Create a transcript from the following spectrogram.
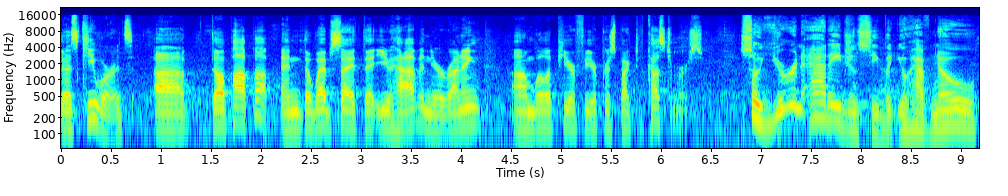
those keywords, uh, they'll pop up. And the website that you have and you're running um, will appear for your prospective customers. So you're an ad agency, but you have no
